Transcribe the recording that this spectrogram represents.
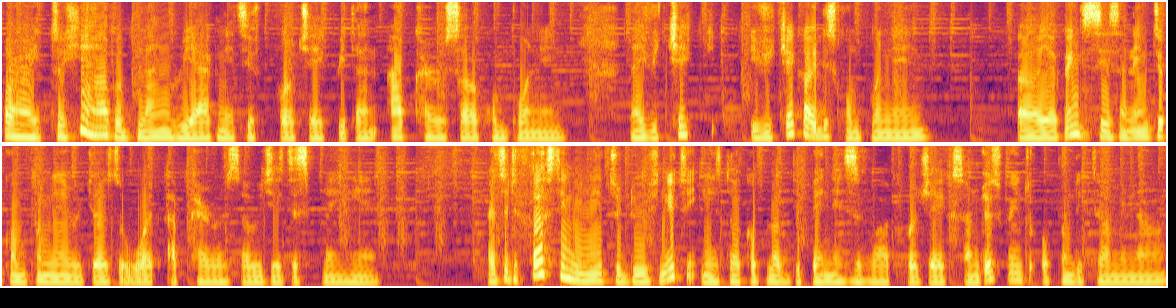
Alright, so here I have a blank React Native project with an app carousel component. Now if you check if you check out this component, uh, you're going to see it's an empty component with just the word app carousel which is displaying here. Right, so the first thing we need to do is we need to install a couple of dependencies of our project. So I'm just going to open the terminal,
